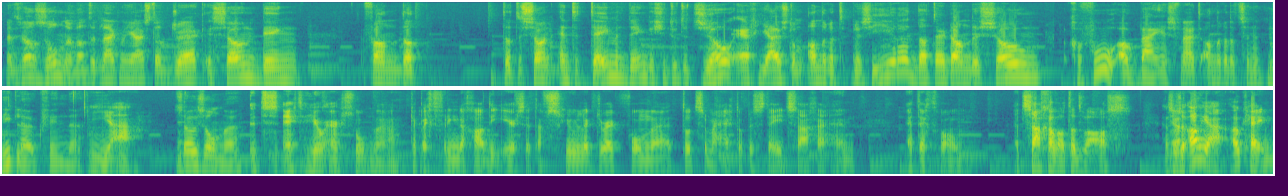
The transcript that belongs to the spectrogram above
Het is wel zonde, want het lijkt me juist dat drag is zo'n ding van dat... Dat is zo'n entertainment ding, dus je doet het zo erg juist om anderen te plezieren, dat er dan dus zo'n gevoel ook bij is vanuit anderen dat ze het niet leuk vinden. Ja, Zo zonde. het is echt heel erg zonde. Ik heb echt vrienden gehad die eerst het afschuwelijk drag vonden, tot ze mij echt op een stage zagen en het echt gewoon, het zagen wat het was. En ze Ja. zeiden, oh ja, oké,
